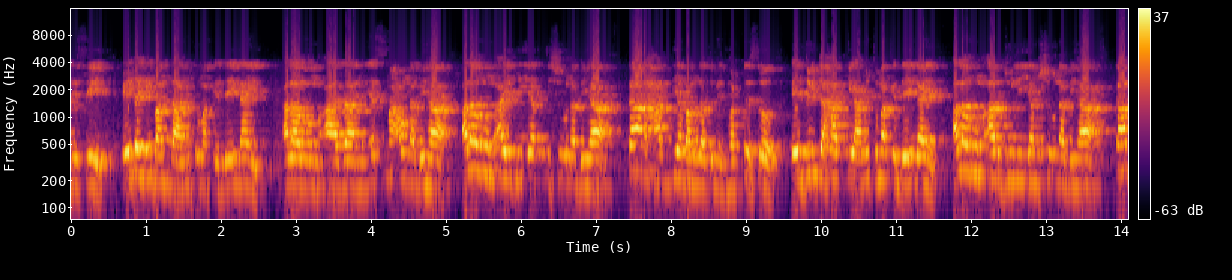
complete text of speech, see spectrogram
দিছি, এটা কি বান্দা আমি তোমাকে দেই নাই? আলাহুম আযান ইয়াসমাউনা বিহা, আলাহুম আইদি ইয়াফতিশুনা বিহা। কার হাত দিয়ে বান্দা তুমি ধরতেছো? এই দুইটা হাত কি আমি তোমাকে দেই নাই? আলাহুম আরজুলি ইয়ামশুনা বিহা। কার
